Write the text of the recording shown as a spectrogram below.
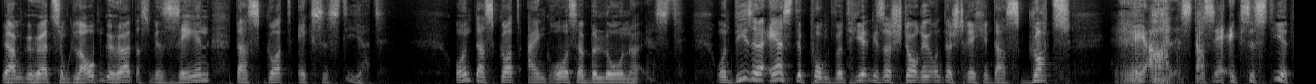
Wir haben gehört, zum Glauben gehört, dass wir sehen, dass Gott existiert und dass Gott ein großer Belohner ist. Und dieser erste Punkt wird hier in dieser Story unterstrichen, dass Gott real ist, dass er existiert.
